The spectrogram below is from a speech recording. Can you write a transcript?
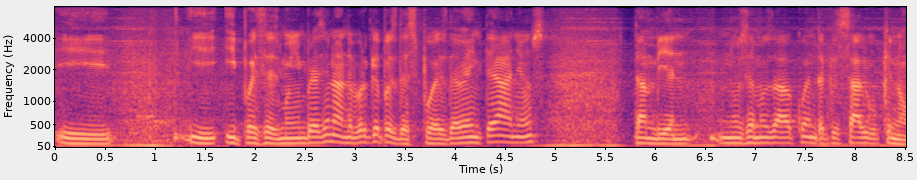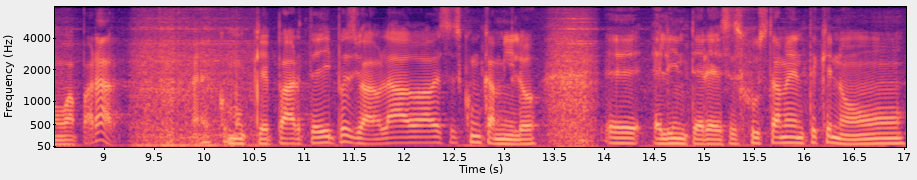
y y, pues es muy impresionante porque pues después de 20 años también nos hemos dado cuenta que es algo que no va a parar. Eh, como que parte, y pues yo he hablado a veces con Camilo, eh, el interés es justamente que no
